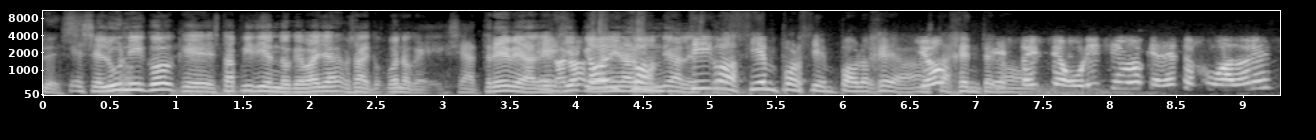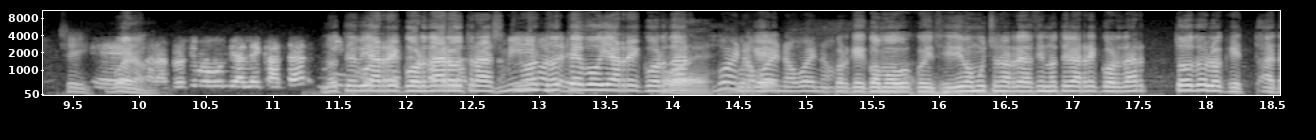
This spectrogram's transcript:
es el único que está pidiendo que vaya, o sea, bueno, que se atreve a decir que va a ir al mundial. Contigo 100%, Pablo Gea. Yo esta gente estoy segurísimo que de estos jugadores Sí. Eh, bueno, para el próximo Mundial de Qatar. No te voy a recordar otras. No, no, te voy a recordar. Bueno, bueno, bueno. Porque como coincidimos mucho en la redacción, no te voy a recordar todo lo que. A,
